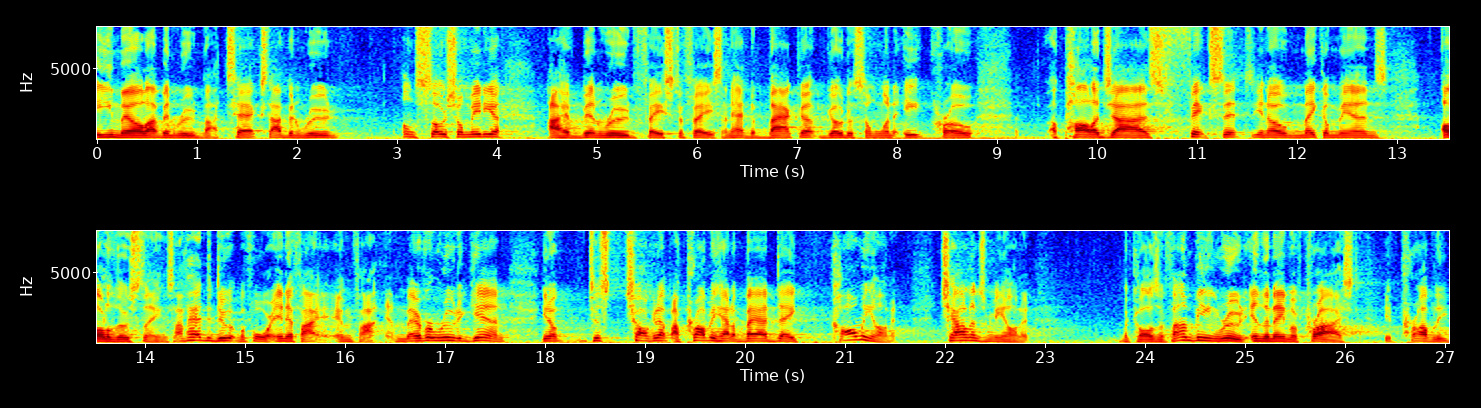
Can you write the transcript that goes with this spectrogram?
email, I've been rude by text, I've been rude on social media. I have been rude face to face and had to back up, go to someone, eat crow, apologize, fix it, you know, make amends, all of those things. I've had to do it before. And if I, if I am ever rude again, you know, just chalk it up. I probably had a bad day. Call me on it, challenge me on it. Because if I'm being rude in the name of Christ, it probably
